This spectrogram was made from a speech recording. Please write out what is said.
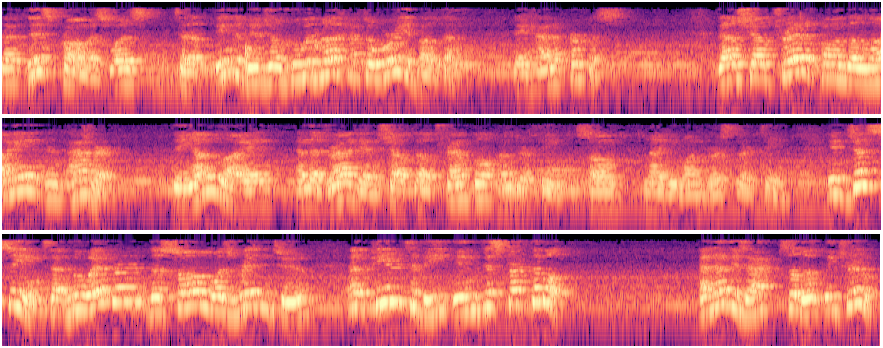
that this promise was to individual who would not have to worry about that. They had a purpose. Thou shalt tread upon the lion and adder, the young lion and the dragon shalt thou trample under feet. Psalm 91, verse 13. It just seems that whoever the psalm was written to appeared to be indestructible. And that is absolutely true.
